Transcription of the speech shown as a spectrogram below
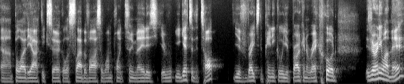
uh, below the Arctic Circle, a slab of ice of 1.2 meters. You, you get to the top, you've reached the pinnacle, you've broken a record. Is there anyone there?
